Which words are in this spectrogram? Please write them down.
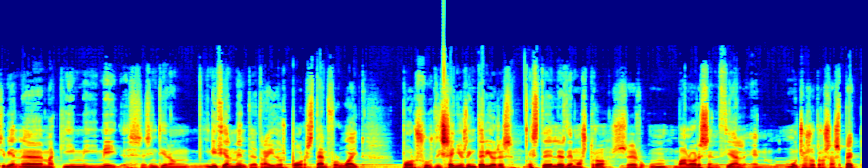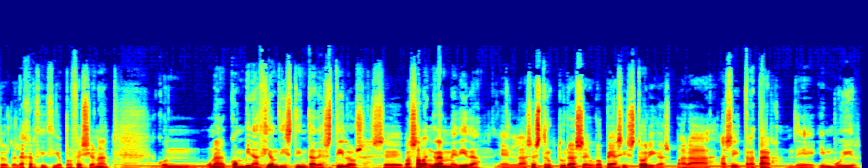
Si bien eh, McKim y Mead se sintieron inicialmente atraídos por Stanford White por sus diseños de interiores, este les demostró ser un valor esencial en muchos otros aspectos del ejercicio profesional. Con una combinación distinta de estilos, se basaba en gran medida en las estructuras europeas históricas para así tratar de imbuir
